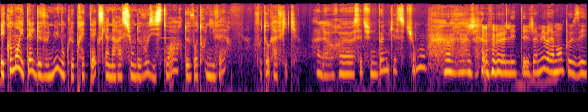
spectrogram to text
Et comment est-elle devenue donc le prétexte, la narration de vos histoires, de votre univers photographique? Alors, euh, c'est une bonne question. je me l'étais jamais vraiment posée.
